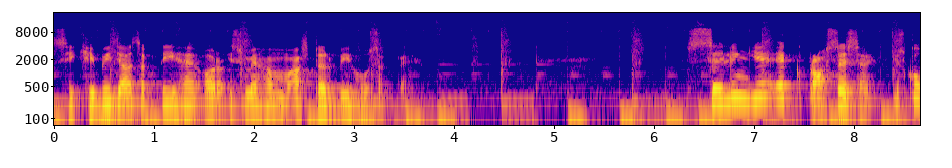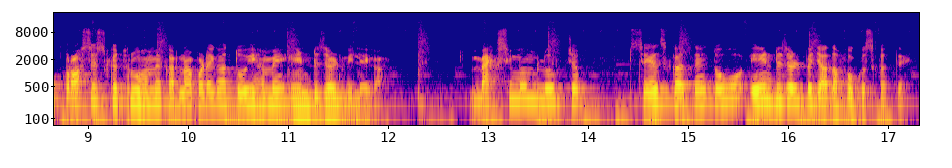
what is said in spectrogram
सीखी भी जा सकती है और इसमें हम मास्टर भी हो सकते हैं। सेलिंग ये एक प्रोसेस है। इसको प्रोसेस के थ्रू हमें करना पड़ेगा तो ही हमें एंड रिज़ल्ट मिलेगा। मैक्सिमम लोग जब सेल्स करते हैं तो वो एंड रिज़ल्ट पे ज़्यादा फोकस करते हैं।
